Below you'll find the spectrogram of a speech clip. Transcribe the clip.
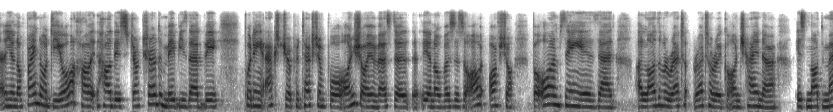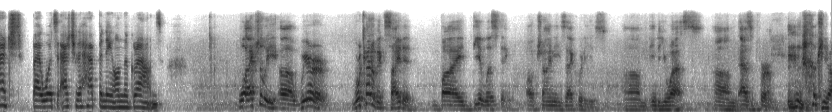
uh, you know, final deal how how they structured. Maybe that they putting extra protection for onshore investors, you know, versus off- offshore. But all I'm saying is that a lot of rhet- rhetoric on China is not matched by what's actually happening on the ground. Well, actually, uh, we're we're kind of excited by delisting of Chinese equities um, in the U.S. Um, as a firm. okay. know?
